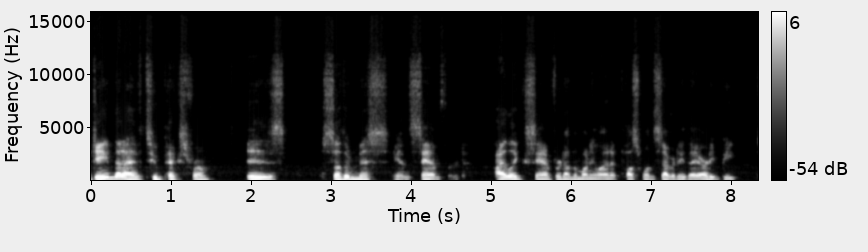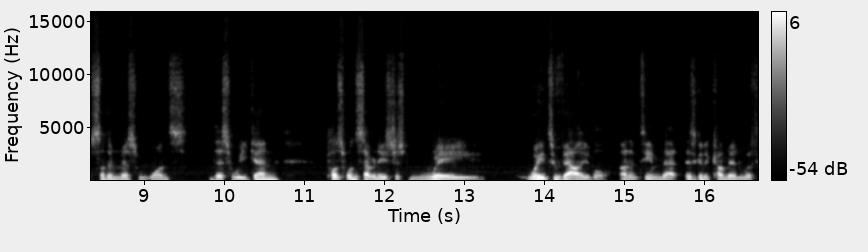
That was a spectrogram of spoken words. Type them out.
game that I have two picks from is Southern Miss and Samford. I like Samford on the money line at plus 170. They already beat Southern Miss once this weekend. Plus 170 is just way, way too valuable on a team that is going to come in with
